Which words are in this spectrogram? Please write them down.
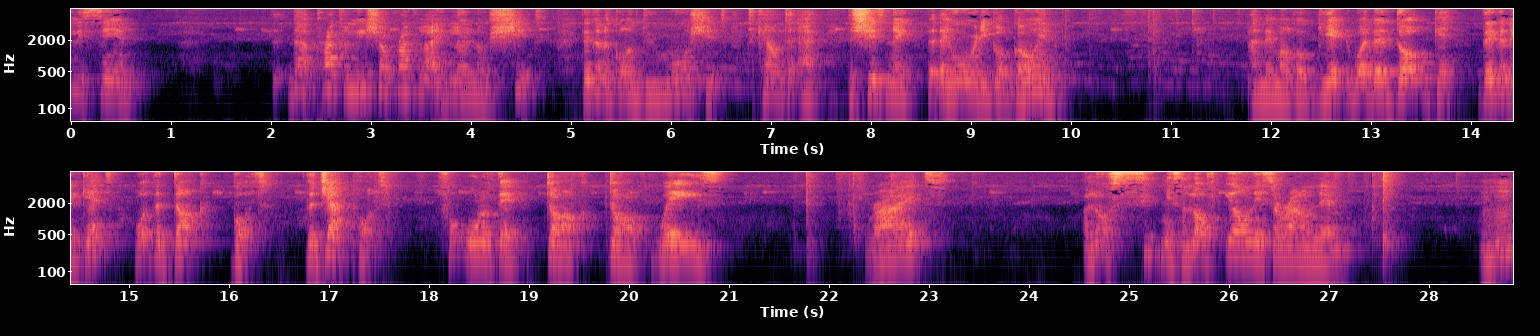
listen. That Prakalisha Prakala ain't learn no shit. They're gonna go and do more shit to counteract the shiznay that they already got going. And they might go get what the duck get. They're gonna get what the duck got. The jackpot for all of their dark, dark ways. Right? A lot of sickness, a lot of illness around them. Mm -hmm.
